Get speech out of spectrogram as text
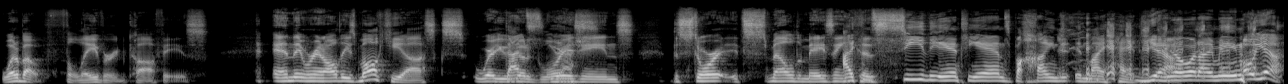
what about flavored coffees and they were in all these mall kiosks where you go to Gloria yes. Jeans the store it smelled amazing I can see the Auntie Anne's behind it in my head. Yeah. You know what I mean? Oh yeah.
